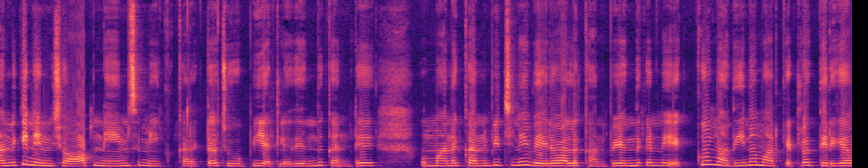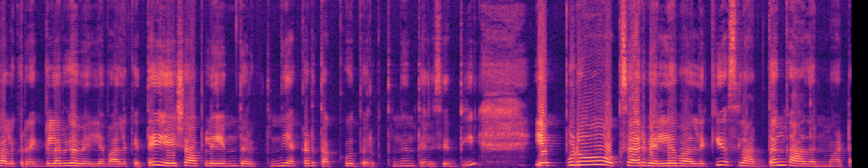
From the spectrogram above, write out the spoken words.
అందుకే నేను షాప్ నేమ్స్ మీకు కరెక్ట్గా చూపించట్లేదు ఎందుకంటే మనకు కనిపించినవి వేరే వాళ్ళకి కనిపి ఎందుకంటే ఎక్కువ మదీనా మార్కెట్లో తిరిగే వాళ్ళకి రెగ్యులర్గా వెళ్ళే వాళ్ళకైతే ఏ షాప్లో ఏం దొరుకుతుంది ఎక్కడ తక్కువ దొరుకుతుంది అని తెలిసిద్ది. ఎప్పుడూ ఒకసారి వెళ్ళే వాళ్ళకి అసలు అర్థం కాదనమాట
